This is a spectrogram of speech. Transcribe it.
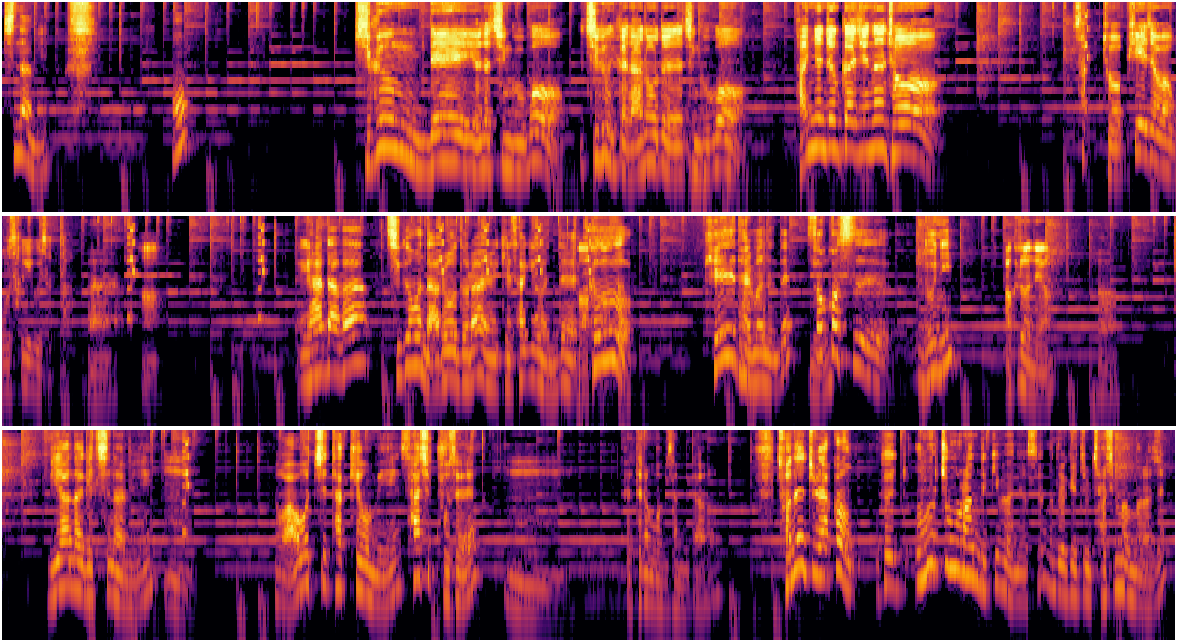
치나미. 어? 지금 내 여자친구고 지금 그러니까 나로도 여자친구고 반년 전까지는 저, 사, 저 피해자하고 사귀고 있었다. 아. 어. 이게 하다가 지금은 나루오도랑 이렇게 사귀고 있는데. 그 걔 닮았는데? 서커스 눈이? 아 그러네요. 어. 미안하게 치나미. 음, 아오치 타케오미 49세 음. 베테랑 검사입니다. 전에 좀 약간 그 우물쭈물한 느낌이 아니었어요? 근데 이렇게 좀 자신만만하지?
